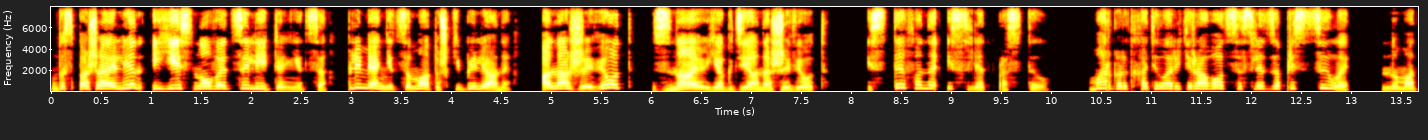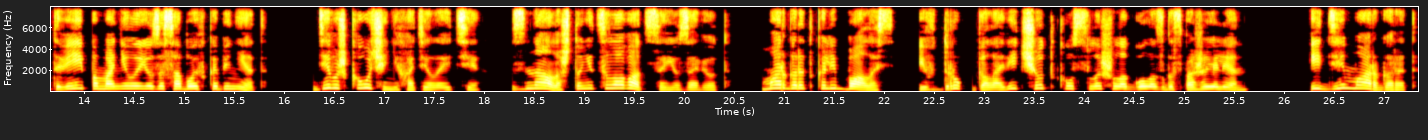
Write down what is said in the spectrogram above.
Госпожа Элен и есть новая целительница, племянница матушки Беляны. Она живет Знаю я, где она живет. И Стефана и след простыл. Маргарет хотела ретироваться вслед за Присциллой, но Матвей поманил ее за собой в кабинет. Девушка очень не хотела идти, знала, что не целоваться ее зовет. Маргарет колебалась и вдруг в голове четко услышала голос госпожи Элен. «Иди, Маргарет,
